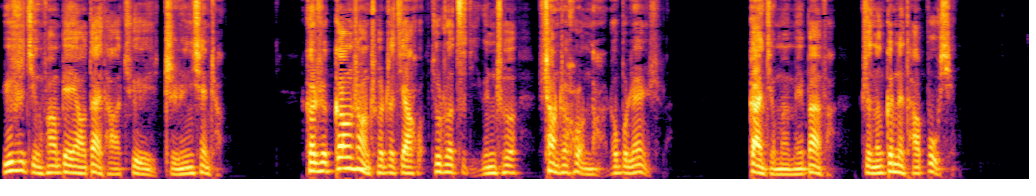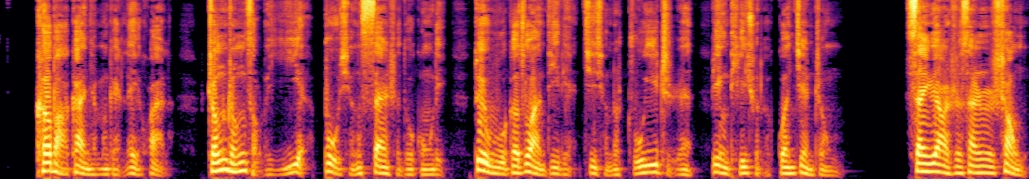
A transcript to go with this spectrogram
于是警方便要带他去指认现场。可是刚上车，这家伙就说自己晕车，上车后哪儿都不认识了。干警们没办法，只能跟着他步行。可把干警们给累坏了，整整走了一夜，步行三十多公里，对五个作案地点进行了逐一指认，并提取了关键证物。三月二十三日上午，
